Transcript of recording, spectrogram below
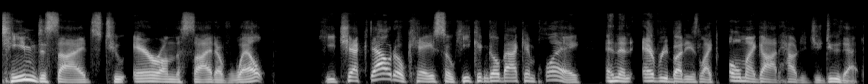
team decides to err on the side of, well, he checked out okay, so he can go back and play. And then everybody's like, oh my God, how did you do that?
